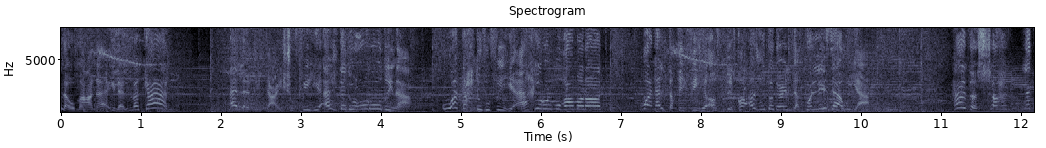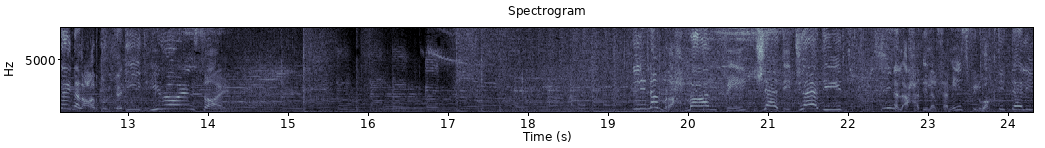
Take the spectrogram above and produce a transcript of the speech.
تعالوا معنا إلى المكان الذي تعيش فيه أجدد عروضنا وتحدث فيه آخر المغامرات ونلتقي فيه أصدقاء جدد عند كل زاوية. هذا الشهر لدينا العرض الجديد Hero Inside لنمرح معا في جديد جديد من الأحد إلى الخميس في الوقت التالي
